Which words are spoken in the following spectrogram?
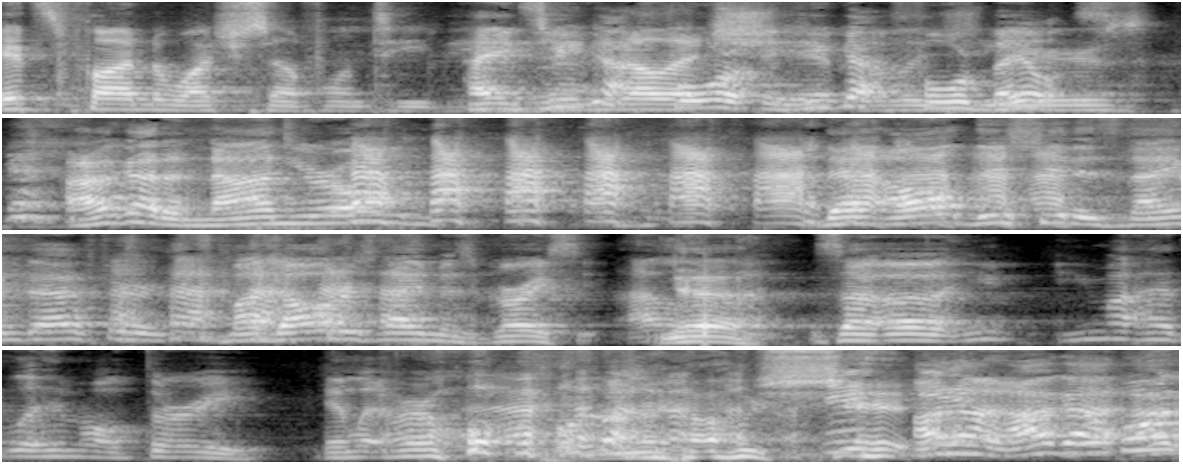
it's fun to watch yourself on TV. Hey, if you Seeing got all that four- if you got four these belts, years. I got a nine-year-old that all this shit is named after. My daughter's name is Gracie. Yeah. So uh, you you might have to let him hold three and let her hold one. Oh shit. I know. I got. The more I-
